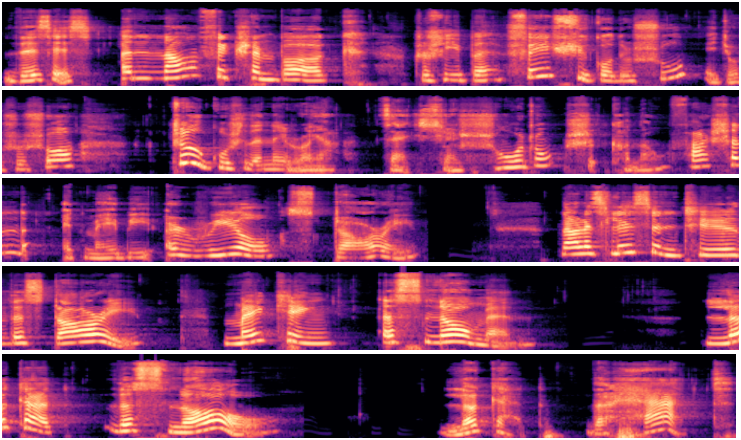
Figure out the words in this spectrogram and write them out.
This is a non-fiction book。这是一本非虚构的书，也就是说，这个故事的内容呀，在现实生活中是可能发生的。It may be a real story. Now let's listen to the story. Making a snowman. Look at the snow. Look at the hat.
